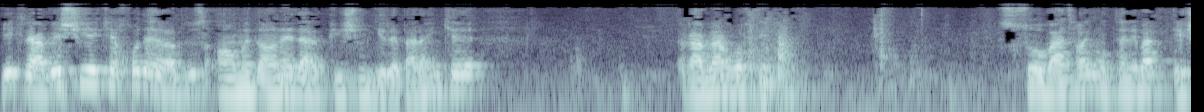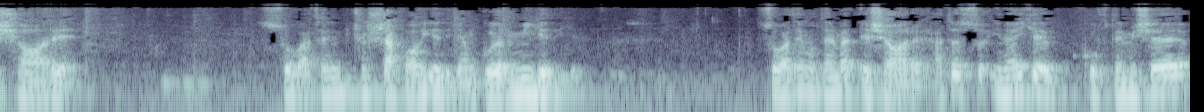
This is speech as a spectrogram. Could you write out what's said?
یک روشیه که خود هراکلیتوس آمدانه در پیش می‌گیره برای اینکه قبلا گفتیم صحبت های مبتنی بر اشاره. صحبت های چون شفاهی دیگه هم گرمیگه دیگه. صحبت های مبتنی بر اشاره. حتی اینایی که گفته میشه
